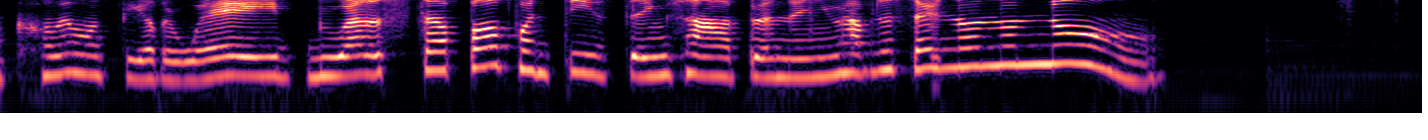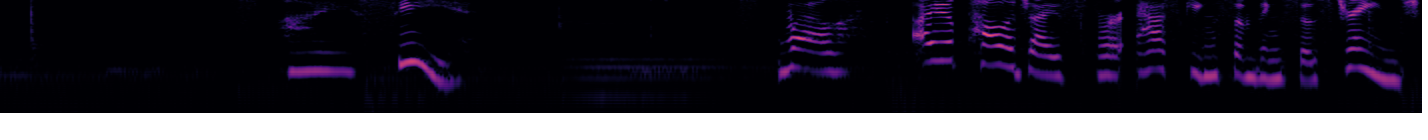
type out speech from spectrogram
Couldn't look the other way. You gotta step up when these things happen and you have to say no no no. I see. Well, I apologize for asking something so strange.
